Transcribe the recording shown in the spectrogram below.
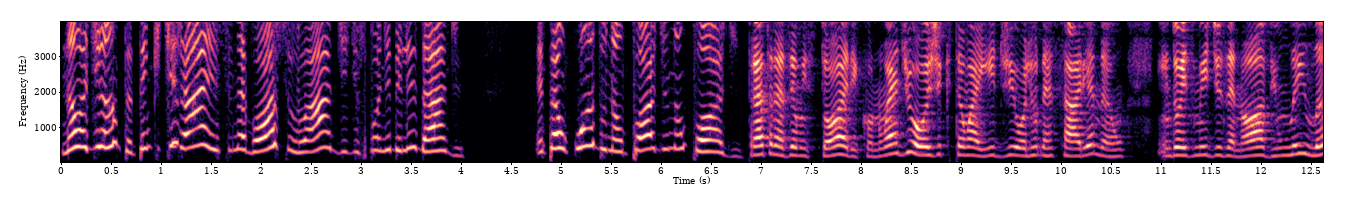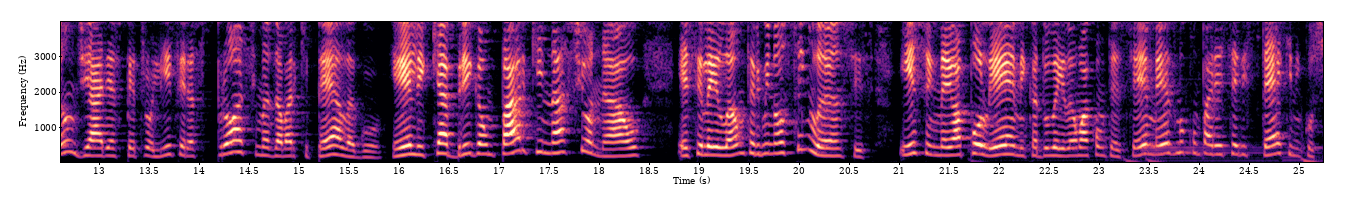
Não adianta, tem que tirar esse negócio lá de disponibilidade. Então, quando não pode, não pode. Para trazer um histórico, não é de hoje que estão aí de olho nessa área, não. Em 2019, um leilão de áreas petrolíferas próximas ao arquipélago, ele que abriga um parque nacional. Esse leilão terminou sem lances, isso em meio à polêmica do leilão acontecer, mesmo com pareceres técnicos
